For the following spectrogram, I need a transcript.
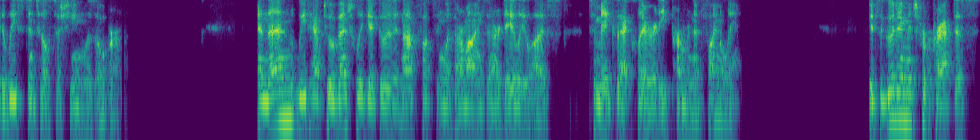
at least until Sesshin was over. And then we'd have to eventually get good at not futzing with our minds in our daily lives to make that clarity permanent finally. It's a good image for practice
